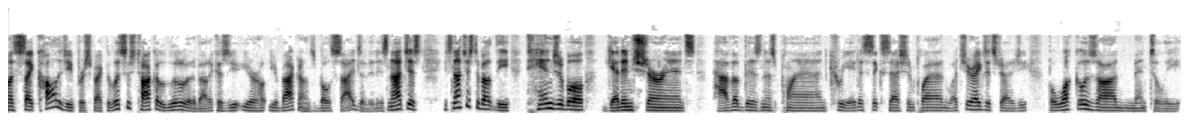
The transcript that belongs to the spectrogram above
a psychology perspective, let's just talk a little bit about it because you, your your background's both sides of it. It's not just it's not just about the tangible get insurance, have a business plan, create a succession plan, what's your exit strategy, but what goes on mentally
